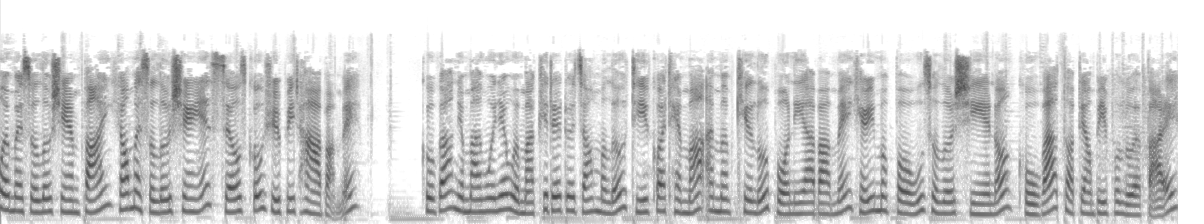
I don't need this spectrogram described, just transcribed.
ဝယ်မယ်ဆိုလို့ရှိရင် buy ရောင်းမယ်ဆိုလို့ရှိရင် sales ကိုရွေးပေးထားပါမယ်။ ကိုကမြန်မာငွေနဲ့ဝယ်မှာဖြစ်တဲ့အတွက်ကြောင့်မလို့ဒီကွက်ထဲမှာ MMK လို့ပေါ်နေရပါမယ်။ carry မပေါ်ဘူးဆိုလို့ရှိရင်တော့ကိုကသွားပြောင်းပေးဖို့လိုအပ်ပါတယ်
